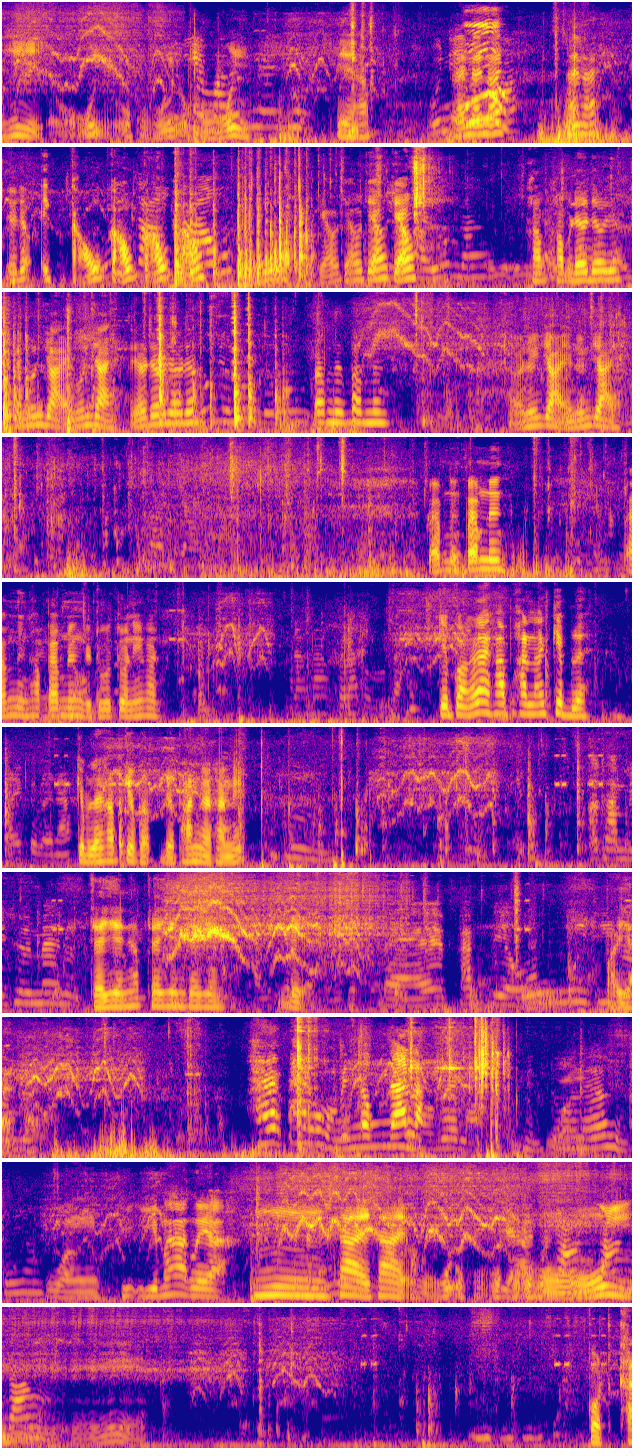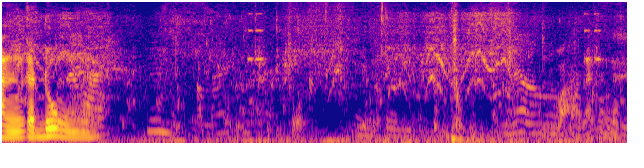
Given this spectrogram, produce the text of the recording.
นี่โอ้ยโอ้โหโอ้โหนี่ครับไหนไหนไหนไหนไหนเดี๋ยวเดี๋ยวไอ้เก๋าเก๋าเก๋าเก๋าเดี๋ยวเดี๋ยวเดี๋ยวเดี๋ยวครับครับเดี๋ยวเดี๋ยวเดี๋ยวไอ้นุ่นใหญ่นุ่นใหญ่เดี๋ยวเดี๋ยวเดี๋ยวเดี๋ยวแป๊บนึงแป๊บนึงอันนี้ใหญ่อันนี้ใหญ่แป๊บนึงแป๊บนึงแป๊บนึงครับแป๊บนึงเดี๋ยวดูตัวนี้ก่อนเก็บก่อนก็ได้ครับคันนั้นเก็บเลยไปกันเลยนะเก็บเลยครับเก็บครับเดี๋ยวพันกับคันนี้เอาทำไป ช่วยแม่หน่อยใจเย็นครับใจเย็นใจเย็นเบรกแหมแป๊บเดียวอุ้ยไปใหญ่ให้ให้ผมไปตกด้านหลังด้วยนะห่วงห่วงดีมากเลยอะอืมใช่ใช่โอ้โหโอ้โหโอ้โหโอ้โหกดคันกระดุ้งหวานแล้วกันนะ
